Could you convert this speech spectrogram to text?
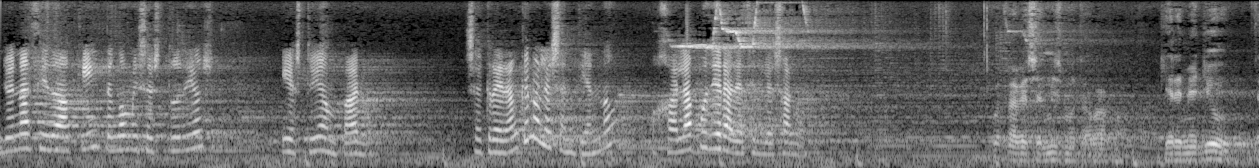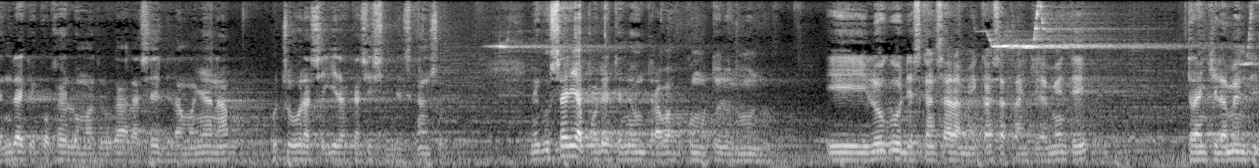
Yo he nacido aquí, tengo mis estudios y estoy en paro. ¿Se creerán que no les entiendo? Ojalá pudiera decirles algo. Otra vez el mismo trabajo. Quiere medio, tendré que cogerlo madrugada a las 6 de la mañana, 8 horas seguidas casi sin descanso. Me gustaría poder tener un trabajo como todo el mundo y luego descansar a mi casa tranquilamente. Tranquilamente.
